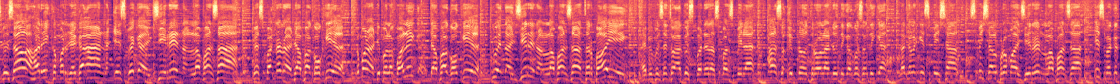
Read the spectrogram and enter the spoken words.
Spesial hari kemerdekaan. Inspektur Jirin Lavansa. Best partner dapat gokil. Ke mana? Dibolak balik dapat gokil. Duet Jirin Lavansa terbaik. Happy birthday to Agus Bandara 99 Also Ibnu Trolando 303 Lagi-lagi spesial Spesial promo Jirin Lavansa. Inspektur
